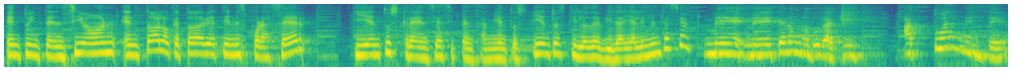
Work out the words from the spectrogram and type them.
en tu intención, en todo lo que todavía tienes por hacer y en tus creencias y pensamientos y en tu estilo de vida y alimentación. Me, me queda una duda aquí. Actualmente,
